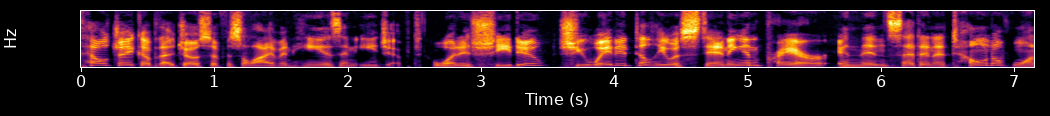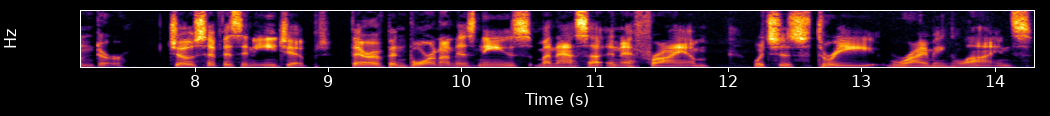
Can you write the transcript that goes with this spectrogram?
Tell Jacob that Joseph is alive and he is in Egypt. What does she do? She waited till he was standing in prayer and then said in a tone of wonder, Joseph is in Egypt. There have been born on his knees Manasseh and Ephraim, which is three rhyming lines.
